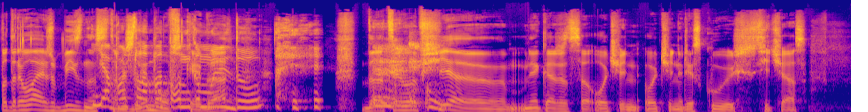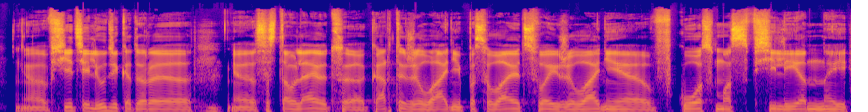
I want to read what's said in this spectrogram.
подрываешь бизнес. Я там, пошла по тонкому да? льду. Да, ты вообще, э, мне кажется, очень-очень рискуешь сейчас. Э, все те люди, которые э, составляют э, карты желаний, посылают свои желания в космос, вселенной.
